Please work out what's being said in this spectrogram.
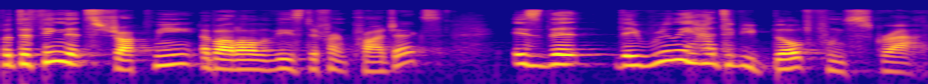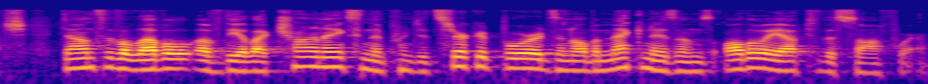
But the thing that struck me about all of these different projects is that they really had to be built from scratch, down to the level of the electronics and the printed circuit boards and all the mechanisms, all the way up to the software.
